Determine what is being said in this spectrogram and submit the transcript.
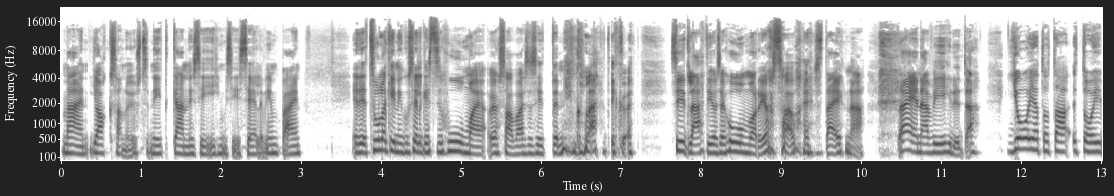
mä en jaksanut just niitä kännisiä ihmisiä selvinpäin – Eli että sullakin niin selkeästi se huuma ja jossain vaiheessa sitten niin lähti, kun siitä lähti jo se huumori jossain vaiheessa, sitä ei enää, ei enää viihdytä. Joo, ja tota, toi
